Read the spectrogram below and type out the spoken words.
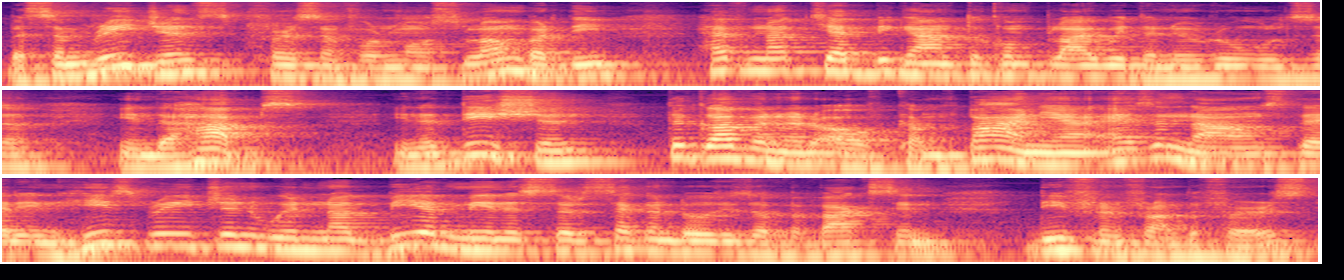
But some regions, first and foremost Lombardy, have not yet begun to comply with the new rules uh, in the hubs. In addition, the governor of Campania has announced that in his region will not be administered second doses of a vaccine different from the first,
